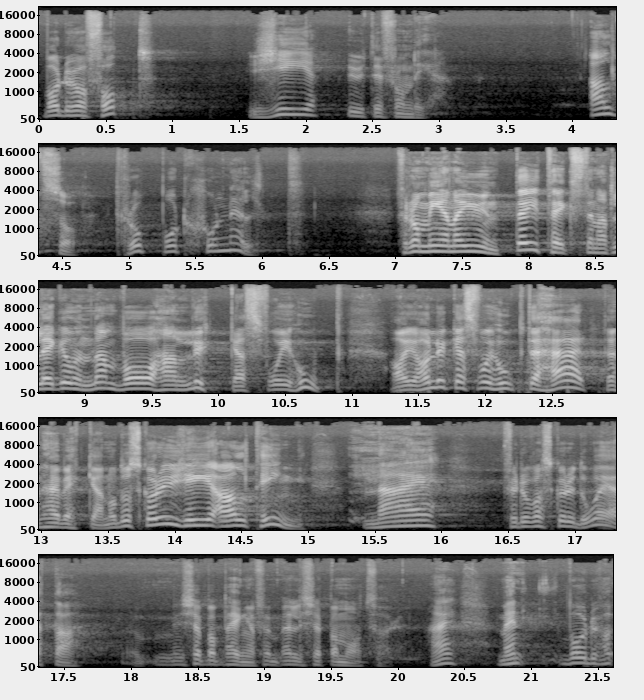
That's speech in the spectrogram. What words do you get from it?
vad du har fått, ge utifrån det. Alltså proportionellt. För de menar ju inte i texten att lägga undan vad han lyckas få ihop. Ja, jag har lyckats få ihop det här den här veckan och då ska du ge allting. Nej, för då, vad ska du då äta? Eh, köpa pengar för, eller köpa mat för? Nej, men vad du har,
